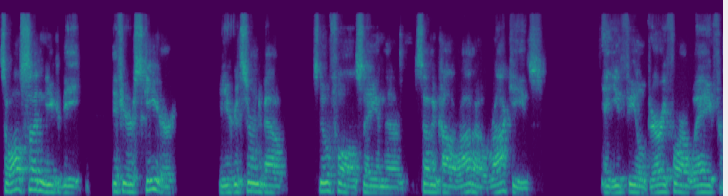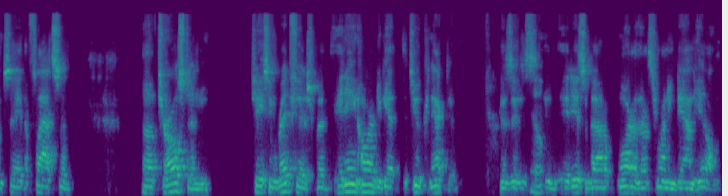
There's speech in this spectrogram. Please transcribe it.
So all of a sudden, you could be, if you're a skier and you're concerned about snowfall, say in the southern Colorado Rockies, and you feel very far away from, say, the flats of of Charleston chasing redfish, but it ain't hard to get the two connected because it's yep. it, it is about water that's running downhill.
